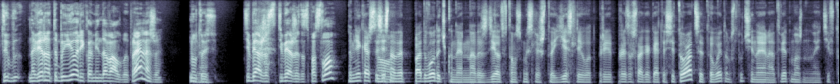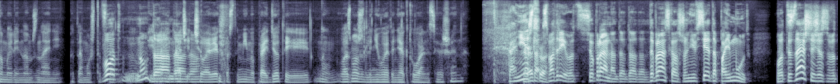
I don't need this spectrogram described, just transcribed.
ты бы, наверное, ты бы ее рекомендовал бы, правильно же? Ну да. то есть Тебя же, тебя же это спасло? Но мне кажется, здесь Но... надо подводочку, наверное, надо сделать в том смысле, что если вот при, произошла какая-то ситуация, то в этом случае, наверное, ответ можно найти в том или ином знании. Потому что вот, ну, да, иначе да, да. человек просто мимо пройдет, и, ну, возможно, для него это не актуально совершенно. Конечно, Хорошо. смотри, вот все правильно, да, да, да. Ты правильно сказал, что не все это поймут. Вот ты знаешь, что сейчас вот,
